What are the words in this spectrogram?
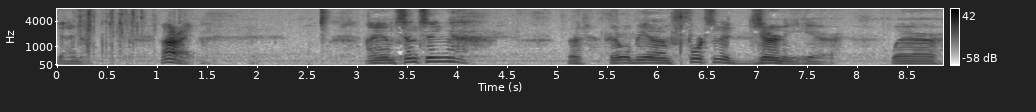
yeah, I know. Alright. I am sensing that there will be an unfortunate journey here where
